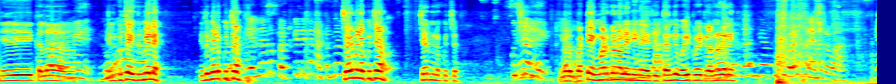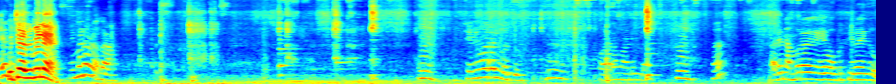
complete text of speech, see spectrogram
ಏ, ಕಲಾ. ಇಲ್ಲಿ ಕುಚ್ಚ ಇದ್ರ ಮೇಲೆ. ಇದ್ರ ಮೇಲೆ ಕುಚ್ಚ ಚೇರ್ ಮೇಲೆ ಕುಚ್ಚ ಚೇರ್ ಮೇಲೆ ಕುಚ್ಚ ನೋಡಿ, ಬಟ್ಟೆ ಹೆಂಗ್ ಮಾಡ್ಕೊಂಡಲ್ಲ ನೀನು? ತಂದೆ ವೈಟ್ ವೈಟ್ ನೋಡಲಿ ಕುಚ್ಚ ಅದ್ರ ಮೇಲೆ. ಶನಿವಾರ ವಾರ ಮಾಡಿಲ್ಲ ಅರೆ ನಮ್ಮದ್ರಾಗೆ ಒಬ್ರು ತೀರ ಇದ್ರು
